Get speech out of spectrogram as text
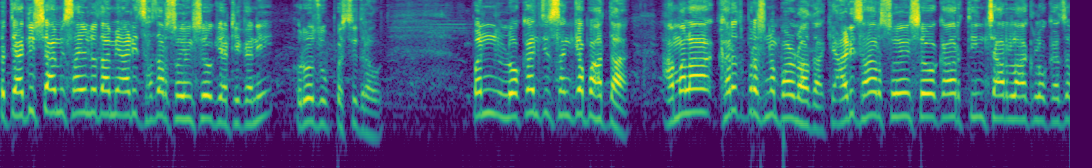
तर त्या दिवशी आम्ही सांगितलं होतं आम्ही अडीच हजार स्वयंसेवक या ठिकाणी रोज उपस्थित राहू. पण लोकांची संख्या पाहता आम्हाला खरंच प्रश्न पडला होता की अडीच हजार स्वयंसेवकावर तीन चार लाख लोकांचं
